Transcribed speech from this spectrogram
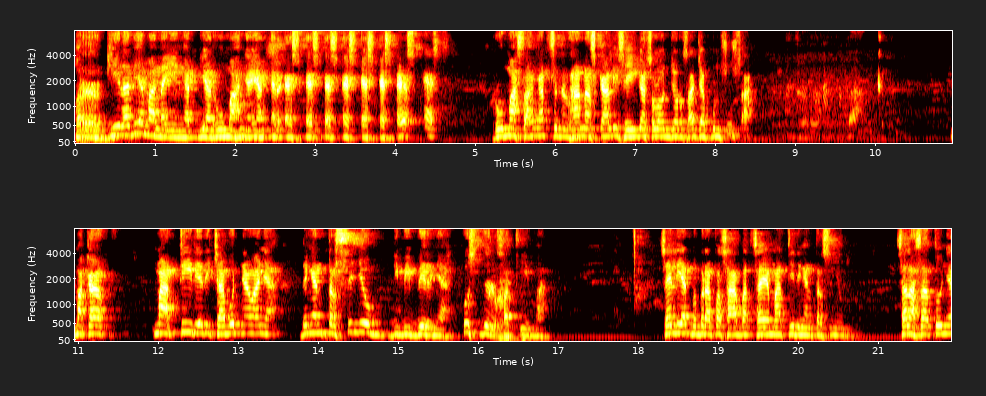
Pergilah dia mana ingat dia rumahnya yang RSSSSSSSS. Rumah sangat sederhana sekali sehingga selonjor saja pun susah. Maka mati dia dicabut nyawanya dengan tersenyum di bibirnya. Husnul khatimah. Saya lihat beberapa sahabat saya mati dengan tersenyum. Salah satunya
